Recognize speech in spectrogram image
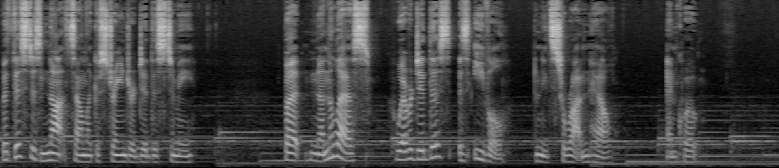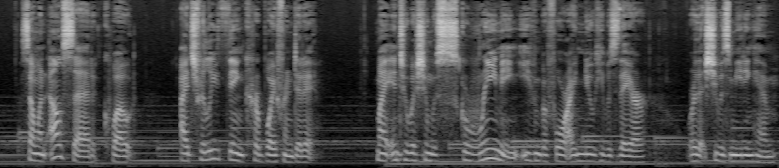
but this does not sound like a stranger did this to me. But nonetheless, whoever did this is evil and needs to rot in hell. End quote. Someone else said, quote, I truly think her boyfriend did it. My intuition was screaming even before I knew he was there or that she was meeting him.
